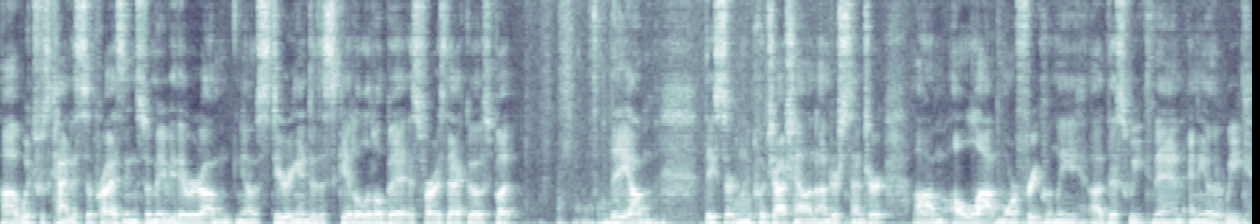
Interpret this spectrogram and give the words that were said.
uh, which was kind of surprising. So maybe they were, um, you know, steering into the skid a little bit as far as that goes. But they um, they certainly put Josh Allen under center um, a lot more frequently uh, this week than any other week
